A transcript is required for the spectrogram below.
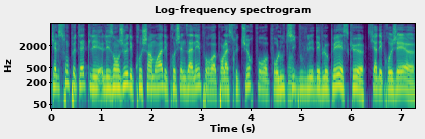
quels sont peut-être les, les enjeux des prochains mois, des prochaines années pour pour la structure, pour pour l'outil que vous voulez développer? Est-ce que s'il y a des projets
